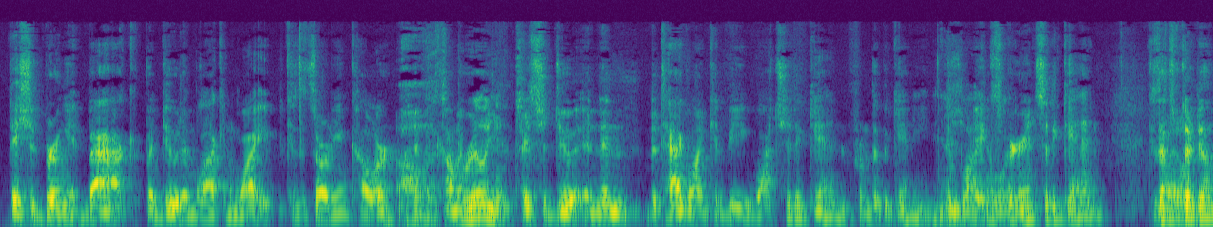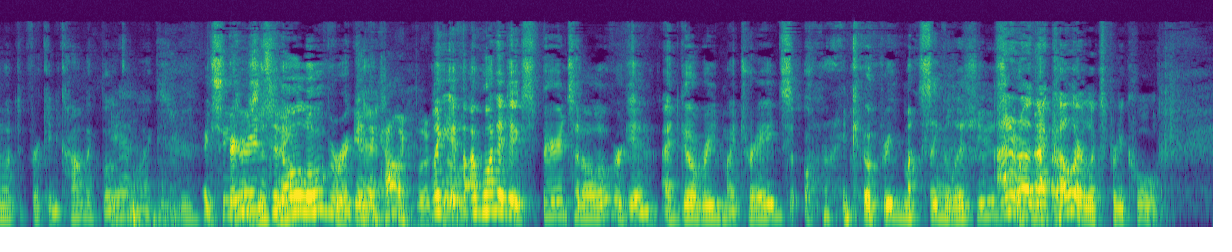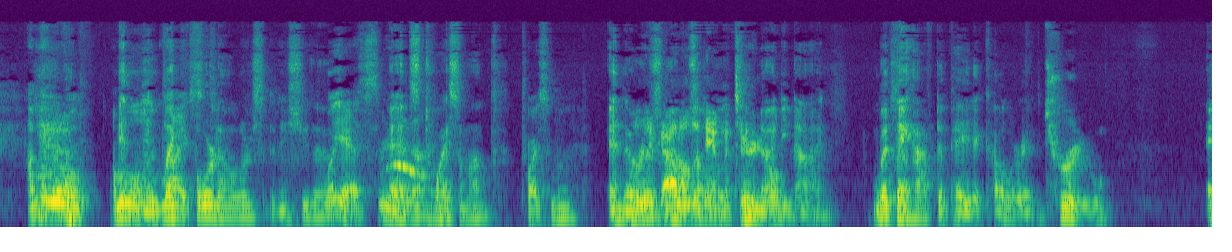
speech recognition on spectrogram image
They should bring it back, but do it in black and white because it's already in color. oh, and the that's comic brilliant. They should do it, and then the tagline could be "Watch it again from the beginning and In black and white. experience it again," because that's Well- what they're doing with the freaking comic book. Yeah, I'm like, it's true. See, here's experience it thing. all over again. in the comic book, like, if I wanted to experience it all over again, I'd go read my trades or I'd go read my single issues. I don't know. That color looks pretty cool. I'm a little. I'm a Isn't little it like four dollars an issue though? Well, yeah, it's three and it's twice a month. twice a month. And the Well, they original got all the damn material. two ninety nine. But What's they have to pay to color it true,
